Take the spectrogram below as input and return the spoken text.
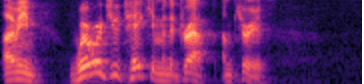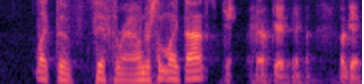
I mean, where would you take him in a draft? I'm curious. Like the fifth round or something like that. Okay, okay, yeah. okay.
